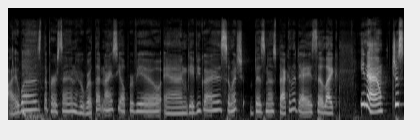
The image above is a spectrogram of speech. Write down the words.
I was the person who wrote that nice Yelp review and gave you guys so much business back in the day. So, like, you know, just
